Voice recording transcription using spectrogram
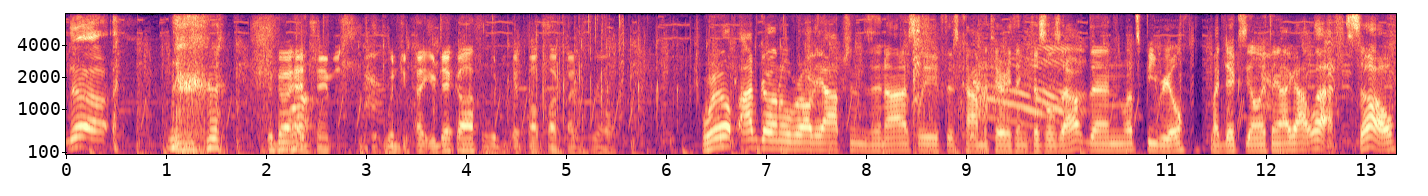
No. So go ahead, Seamus. Would you cut your dick off, or would you get butt fucked by the gorilla? Well, I've gone over all the options, and honestly, if this commentary thing fizzles out, then let's be real. My dick's the only thing I got left. So,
